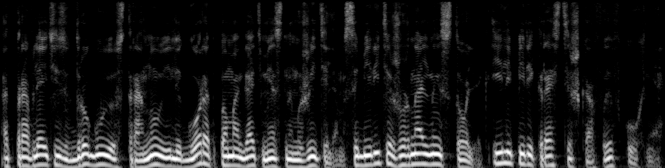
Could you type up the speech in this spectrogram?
Отправляйтесь в другую страну или город помогать местным жителям, соберите журнальный столик или перекрасьте шкафы в кухне.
